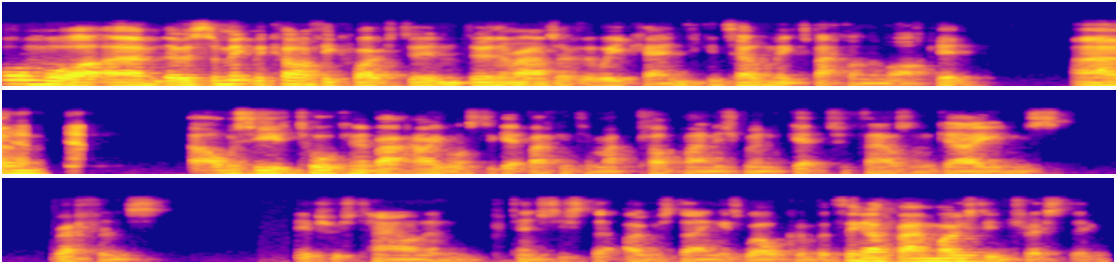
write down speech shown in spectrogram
one more. Um, there was some Mick McCarthy quotes doing doing the rounds over the weekend. You can tell Mick's back on the market. Um, yeah, yeah obviously he's talking about how he wants to get back into club management, get to thousand games, reference Ipswich Town, and potentially st- overstaying his welcome. But the thing I found most interesting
